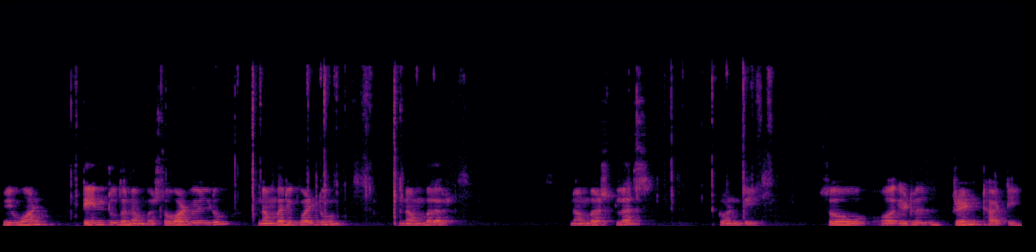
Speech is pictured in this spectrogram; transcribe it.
We want 10 to the number. So what we will do? Number equal to number numbers plus 20 so uh, it will print 30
